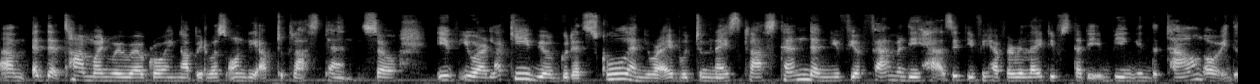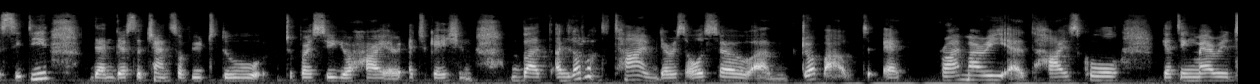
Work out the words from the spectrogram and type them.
Um, at that time when we were growing up, it was only up to class 10. So if you are lucky, if you're good at school and you are able to manage class 10, then if your family has it, if you have a relative study being in the town or in the city, then there's a chance of you to do to pursue your higher education. But a lot of the time, there is also um, dropout at primary, at high school, getting married,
